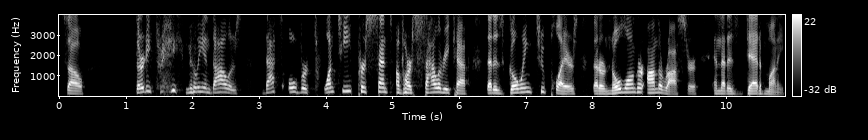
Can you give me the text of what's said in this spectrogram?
So $33 million that's over 20% of our salary cap that is going to players that are no longer on the roster and that is dead money.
